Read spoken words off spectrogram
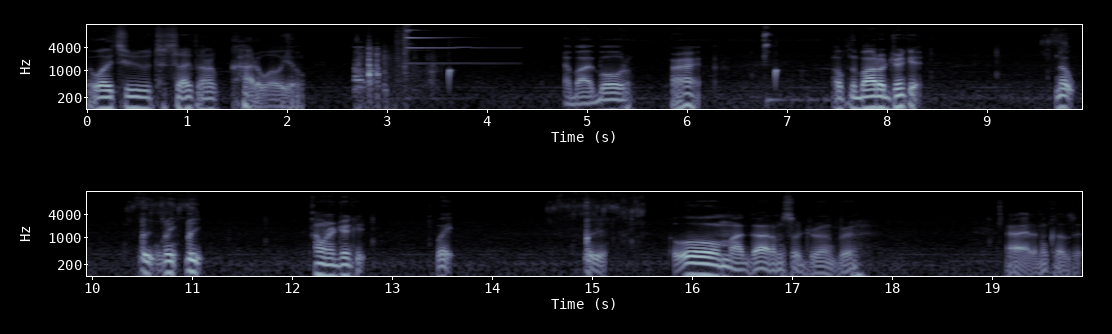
want you to select avocado oil. I buy a bottle. Alright. Open the bottle, drink it. Nope. I want to drink it. Oh my god, I'm so drunk, bro. Alright, let me close it.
